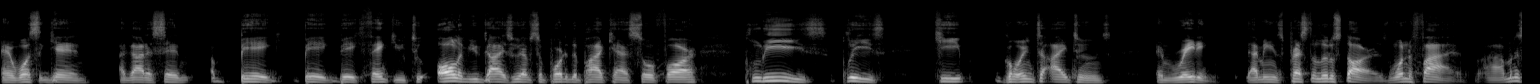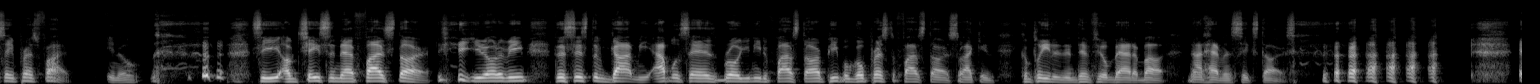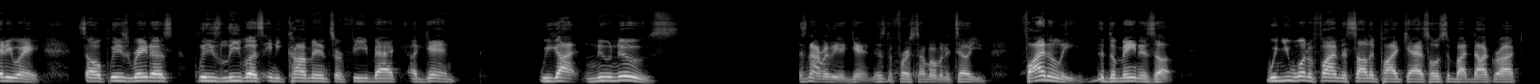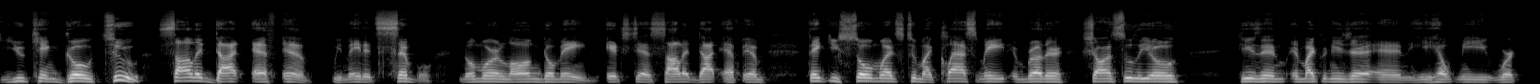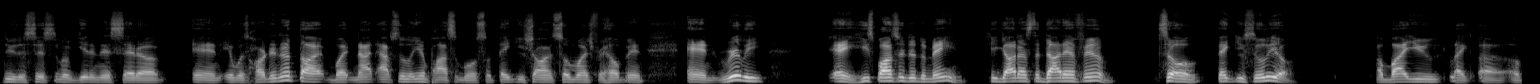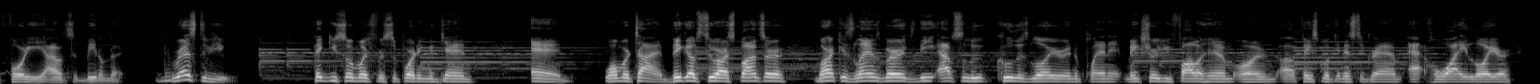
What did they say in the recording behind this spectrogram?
And once again, I gotta send a big, big, big thank you to all of you guys who have supported the podcast so far. Please, please keep going to iTunes and rating. That means press the little stars, one to five. I'm going to say press five, you know. See, I'm chasing that five star. you know what I mean? The system got me. Apple says, bro, you need a five star. People go press the five stars so I can complete it and then feel bad about not having six stars. anyway, so please rate us. Please leave us any comments or feedback. Again, we got new news it's not really again. This is the first time I'm going to tell you. Finally, the domain is up. When you want to find the Solid Podcast hosted by Doc Rock, you can go to solid.fm. We made it simple. No more long domain. It's just solid.fm. Thank you so much to my classmate and brother, Sean Sulio. He's in in Micronesia, and he helped me work through the system of getting this set up. And it was harder than I thought, but not absolutely impossible. So thank you, Sean, so much for helping. And really, hey, he sponsored the domain. He got us the .fm. So thank you, Sulio. I'll buy you like a, a 40 ounce of betel nut. The rest of you, thank you so much for supporting again. And one more time, big ups to our sponsor, Marcus Landsbergs, the absolute coolest lawyer in the planet. Make sure you follow him on uh, Facebook and Instagram at Hawaii Lawyer.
